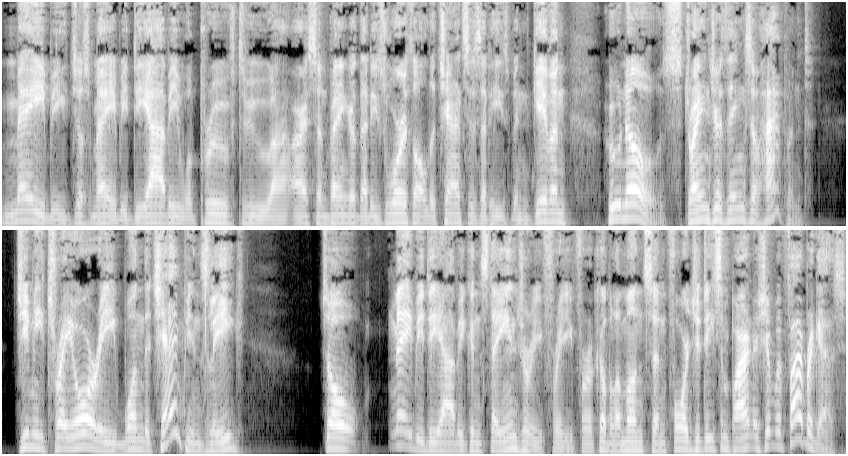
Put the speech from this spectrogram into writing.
maybe, just maybe, Diaby will prove to uh, Arsene Wenger that he's worth all the chances that he's been given. Who knows? Stranger things have happened. Djimi Traore won the Champions League. So maybe Diaby can stay injury free for a couple of months and forge a decent partnership with Fabregas.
